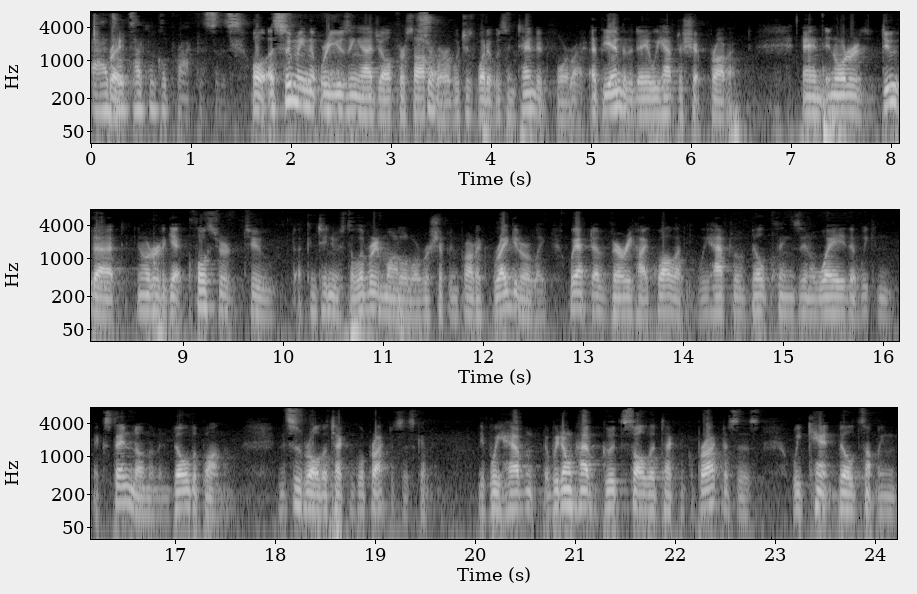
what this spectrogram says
Agile Right. technical practices. Well, assuming that we're using Agile for software, Sure. which is what it was intended for, Right. at the end of the day, we have to ship product. And in order to do that, in order to get closer to a continuous delivery model where we're shipping product regularly, we have to have very high quality. We have to have built things in a way that we can extend on them and build upon them. And this is where all the technical practices come in. If we haven't, if we don't have good, solid technical practices, we can't build something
